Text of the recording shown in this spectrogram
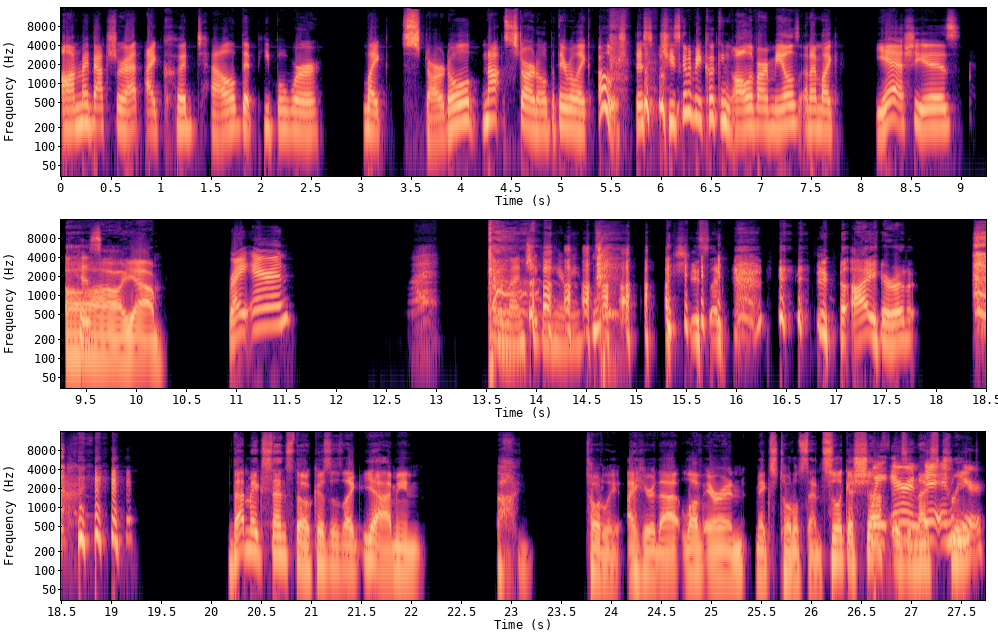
On my bachelorette, I could tell that people were like startled, not startled, but they were like, "Oh, this she's going to be cooking all of our meals," and I'm like, "Yeah, she is." Oh, 'Cause- ah, yeah. Right, Erin? What? Never mind. She can hear me. She's like, I hear it. That makes sense, though, because it's like, yeah, I mean, ugh, totally. I hear that. Love Erin. Makes total sense. So, like, a chef Wait, is a nice get in treat. here.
